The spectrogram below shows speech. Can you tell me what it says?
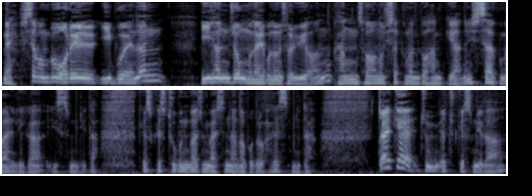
네, 시사본부 월요일 2부에는 이현종 문화일보 논설위원 강선우 시사평론가와 함께하는 시사구말리가 있습니다. 계속해서 두 분과 좀 말씀 나눠보도록 하겠습니다. 짧게 좀 여쭙겠습니다.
